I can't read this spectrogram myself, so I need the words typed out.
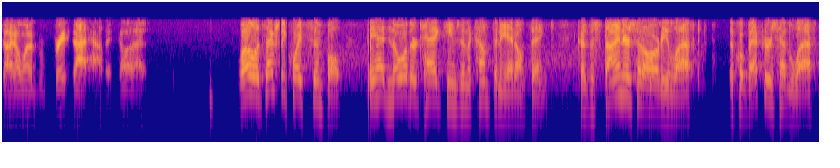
so I don't want to break that habit. Go ahead. Well, it's actually quite simple. They had no other tag teams in the company, I don't think, because the Steiners had already left, the Quebecers had left,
